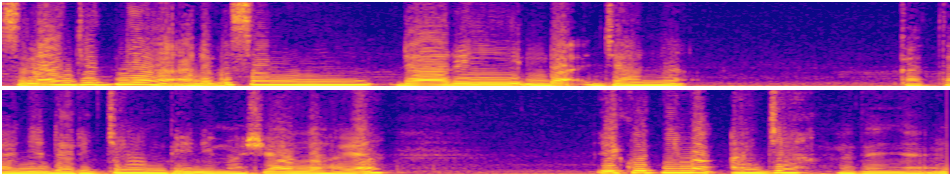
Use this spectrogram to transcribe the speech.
Selanjutnya ada pesan dari Mbak Jana. Katanya dari Jambi ini Masya Allah ya Ikut nyimak aja katanya.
